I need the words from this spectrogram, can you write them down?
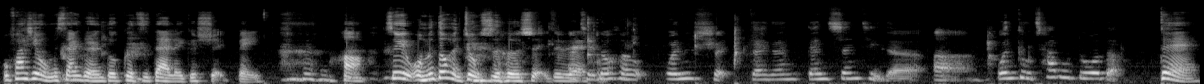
我发现我们三个人都各自带了一个水杯，好，所以我们都很重视喝水，对不对？而且都喝温水，对，跟跟身体的呃温度差不多的。对，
